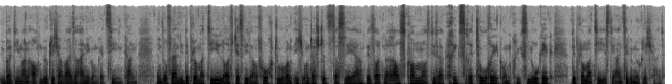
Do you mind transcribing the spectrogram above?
über die man auch möglicherweise Einigung erzielen kann. Insofern, die Diplomatie läuft jetzt wieder auf Hochtouren. Ich unterstütze das sehr. Wir sollten rauskommen aus dieser Kriegsrhetorik und Kriegslogik. Diplomatie ist die einzige Möglichkeit.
